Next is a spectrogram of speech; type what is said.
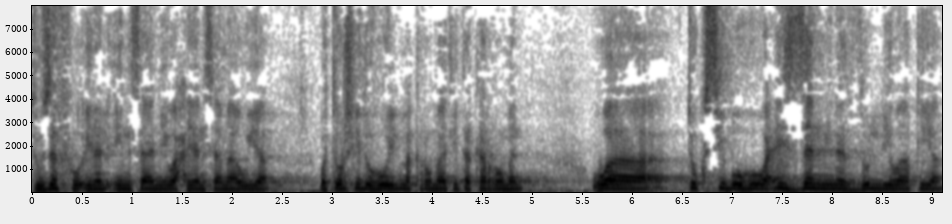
تزف إلى الإنسان وحيا سماويا وترشده للمكرمات تكرما وتكسبه عزا من الذل واقيا.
